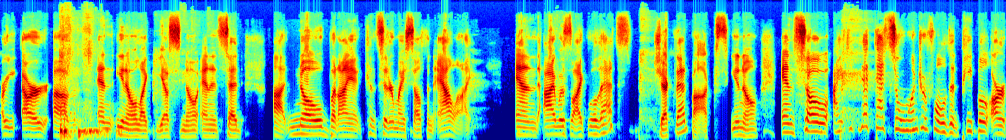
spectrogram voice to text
Are you are um and you know, like yes, no, and it said uh no, but I consider myself an ally. And I was like, well, that's check that box, you know. And so I think that that's so wonderful that people are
